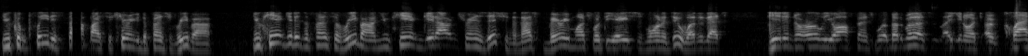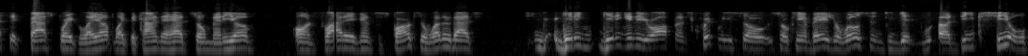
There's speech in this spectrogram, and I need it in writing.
you complete a stop by securing a defensive rebound you can't get a defensive rebound. You can't get out in transition, and that's very much what the Aces want to do. Whether that's get into early offense, whether that's like you know a, a classic fast break layup like the kind they had so many of on Friday against the Sparks, or whether that's getting getting into your offense quickly so so Cambage or Wilson can get a deep seal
